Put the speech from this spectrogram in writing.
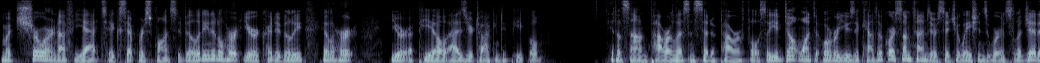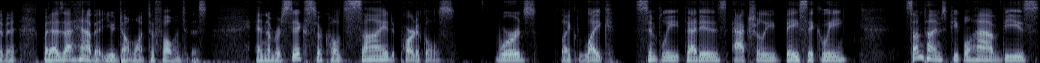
mature enough yet to accept responsibility, and it'll hurt your credibility. It'll hurt your appeal as you're talking to people it'll sound powerless instead of powerful. So you don't want to overuse accounts. Of course, sometimes there are situations where it's legitimate, but as a habit, you don't want to fall into this. And number six are called side particles. Words like like, simply, that is, actually, basically. Sometimes people have these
